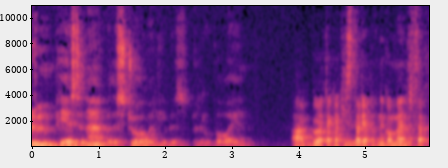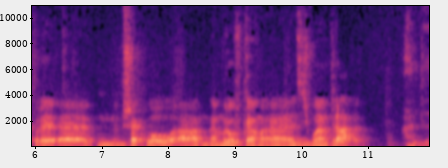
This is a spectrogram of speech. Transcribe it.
pierced an ant with a straw when he was a little boy, and A, była taka historia pewnego mędrca, który e, przekłuł a, mrówkę e, z źdźbłem trawy. and uh,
